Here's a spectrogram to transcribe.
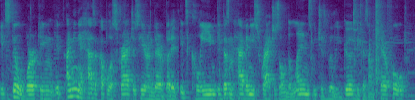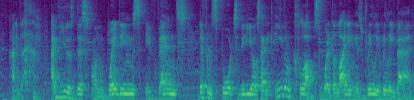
It's still working. It, I mean, it has a couple of scratches here and there, but it, it's clean. It doesn't have any scratches on the lens, which is really good because I'm careful, kinda. I've used this on weddings, events, different sports videos, and even clubs where the lighting is really, really bad.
